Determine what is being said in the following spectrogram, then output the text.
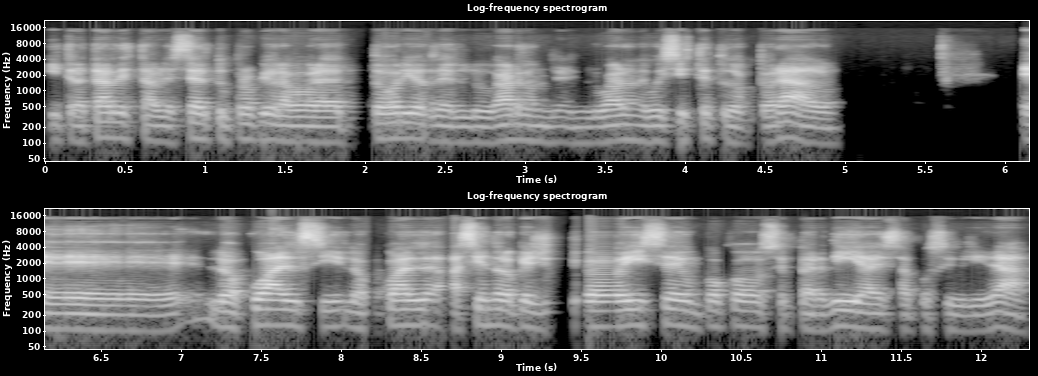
y tratar de establecer tu propio laboratorio del lugar donde, el lugar donde vos hiciste tu doctorado. Eh, lo, cual, sí, lo cual, haciendo lo que yo hice, un poco se perdía esa posibilidad.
